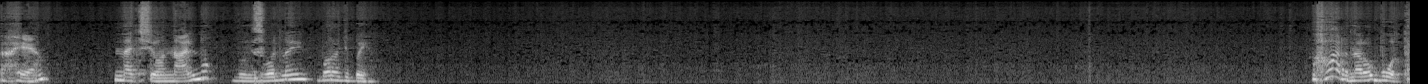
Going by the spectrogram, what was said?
Г національно-визвольної боротьби. Гарна робота.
